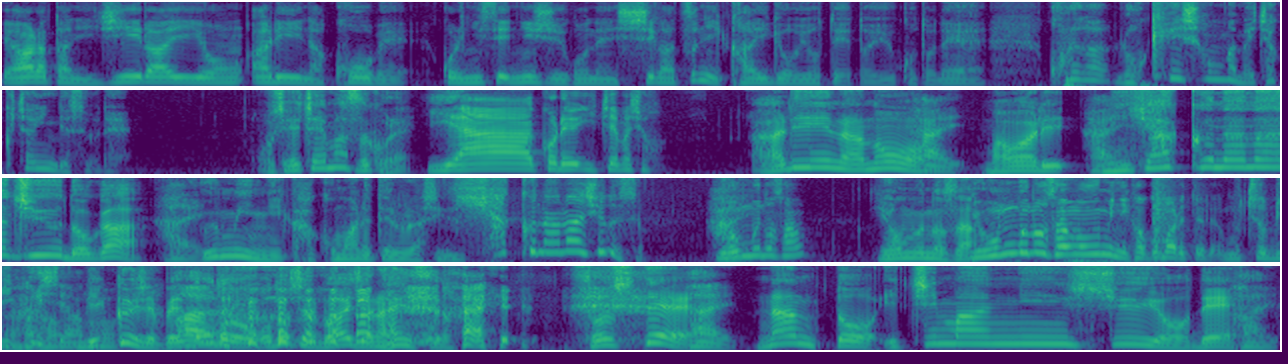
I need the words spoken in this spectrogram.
え新たに G ライオンアリーナ神戸これ2025年4月に開業予定ということでこれがロケーションがめちゃくちゃいいんですよね。教えちゃいます？これ。いやーこれいっちゃいましょうアリーナのはい。周り、はい。270度がはい。海に囲まれてるらしいです、270ですよ。はい。4分の 3?4 4分の3分の3が海に囲まれてる。もうちょっとびっくりしてびっくりしてペットボトル落としてる場合じゃないんですよ。はい。そして、はい。なんと1万人収容ではい。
